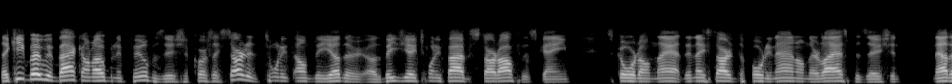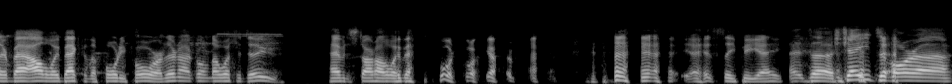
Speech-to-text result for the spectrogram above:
They keep moving back on opening field position. Of course, they started at 20 on the other uh, the BGA 25 to start off this game. Scored on that. Then they started to 49 on their last possession. Now they're back all the way back to the 44. They're not going to know what to do, having to start all the way back to the 44 yard line. yeah, it's CPA. As uh, shades of our uh,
